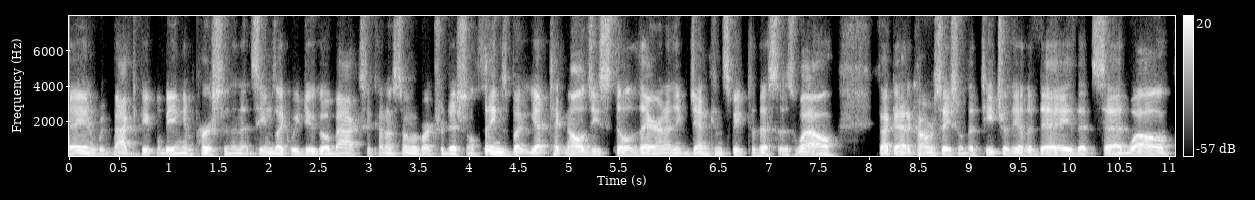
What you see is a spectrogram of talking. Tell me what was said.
okay, and we're back to people being in person, and it seems like we do go back to kind of some of our traditional things, but yet technology is still there, and I think Jen can speak to this as well. In fact, I had a conversation with a teacher the other day that said, well,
